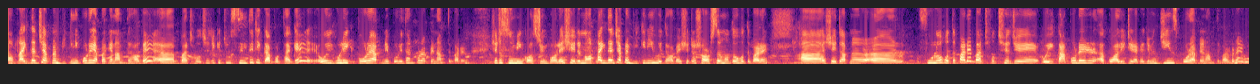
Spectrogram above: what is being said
নট লাইক দ্যাট যে আপনার বিকিনি পরেই আপনাকে নামতে হবে বাট হচ্ছে যে কিছু সিনথেটিক কাপড় থাকে ওইগুলি পরে আপনি পরিধান করে আপনি নামতে পারেন। সেটা সুইমিং কস্টিউম বলে। সেটা নট লাইক দ্যাট যে আপনার বিকিনি হতে হবে সেটা শর্টসের মতো হতে পারে। আহ, সেটা আপনার ফুলও হতে পারে বাট হচ্ছে যে ওই কাপড়ের কোয়ালিটি রাখে যেমন জিন্স পরে আপনি নামতে পারবেন এবং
